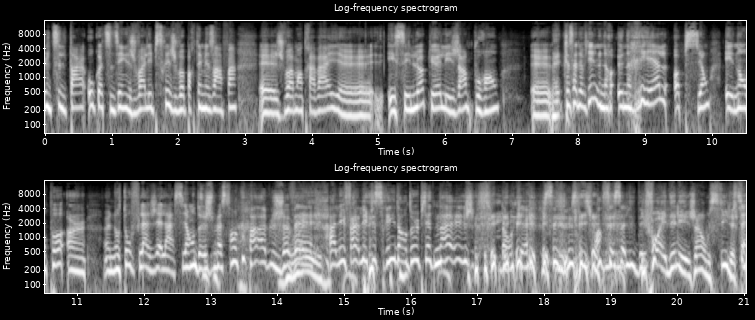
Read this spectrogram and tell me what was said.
utilitaires au quotidien. Je vais à l'épicerie, je vais porter mes enfants, euh, je vais à mon travail, euh, et c'est là que les gens pourront euh, Mais- que ça devienne une, une réelle option et non pas un, un auto-flagellation de je me sens coupable, je vais Oui. aller faire l'épicerie dans deux pieds de neige. Donc, euh, je pense que c'est ça l'idée. Il faut aider les gens aussi. Il y a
